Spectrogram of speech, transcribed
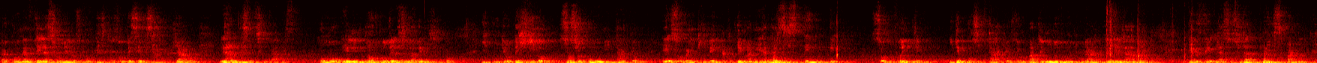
eh, con antelación en los contextos donde se desarrollaron grandes ciudades como el entorno de la Ciudad de México y cuyo tejido sociocomunitario sobrevive de manera persistente, son fuente y depositarios de un patrimonio cultural heredado desde la sociedad prehispánica.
